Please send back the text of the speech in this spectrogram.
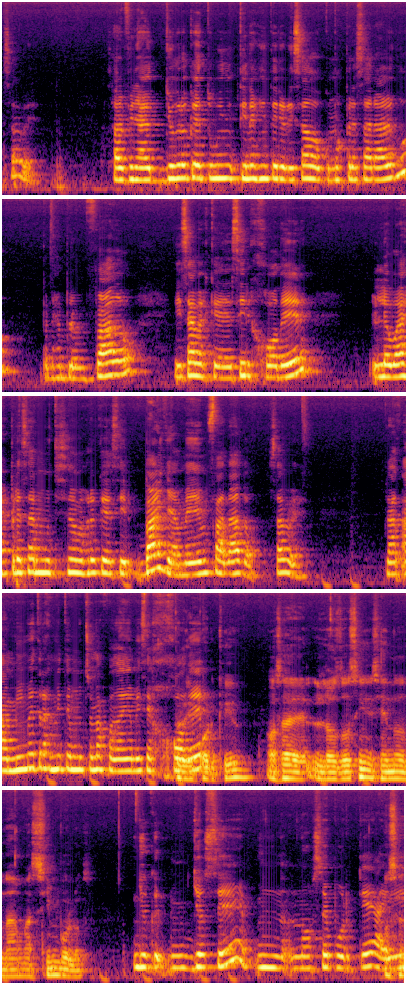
¿sabes? O sea, al final yo creo que tú tienes interiorizado cómo expresar algo, por ejemplo, enfado, y sabes que decir joder lo va a expresar muchísimo mejor que decir vaya, me he enfadado, ¿sabes? A mí me transmite mucho más cuando alguien me dice Pero ¿y joder. por qué? O sea, los dos siguen siendo nada más símbolos. Yo, yo sé, no, no sé por qué, ahí O sea,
